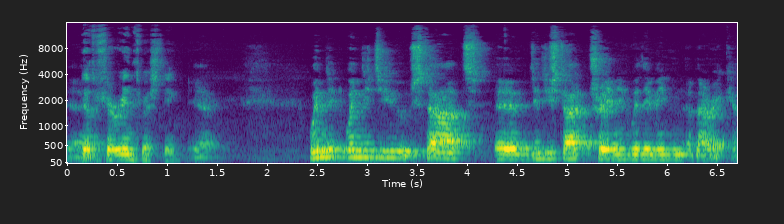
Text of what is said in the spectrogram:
Yeah. that was very interesting. Yeah. When did when did you start? Um, did you start training with him in America?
